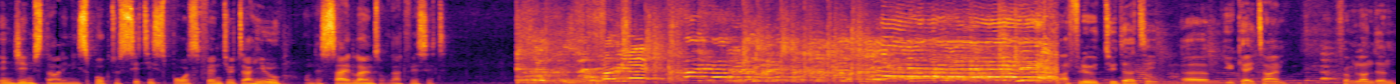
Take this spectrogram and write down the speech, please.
in Jamestown and he spoke to Citi Sports Fentuo Tahiru on the sidelines of that visit. I flew 2:30 um, UK time from London,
